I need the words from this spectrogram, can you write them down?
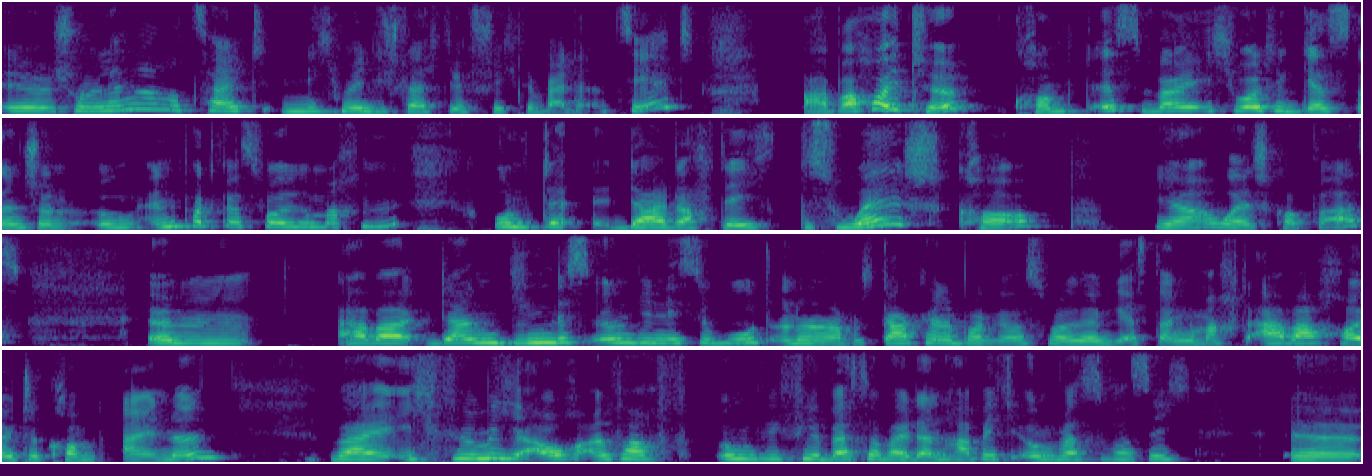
äh, schon längere Zeit nicht mehr die Schleichgeschichte weitererzählt, aber heute kommt es, weil ich wollte gestern schon irgendeine Podcast-Folge machen und da, da, dachte ich, das Welsh Cop, ja, Welsh Cop war's, ähm, aber dann ging das irgendwie nicht so gut und dann habe ich gar keine Podcast-Folge gestern gemacht. Aber heute kommt eine, weil ich fühle mich auch einfach irgendwie viel besser, weil dann habe ich irgendwas, was ich, äh,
